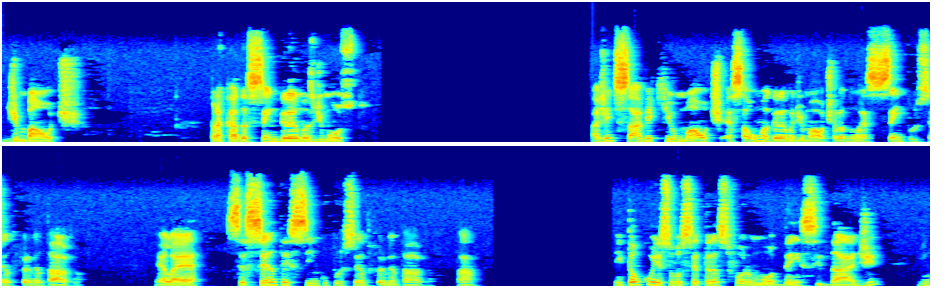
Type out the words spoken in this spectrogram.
de malte para cada 100 gramas de mosto. A gente sabe que o malte, essa uma grama de malte, ela não é 100% fermentável. Ela é 65% fermentável, tá? Então, com isso, você transformou densidade em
